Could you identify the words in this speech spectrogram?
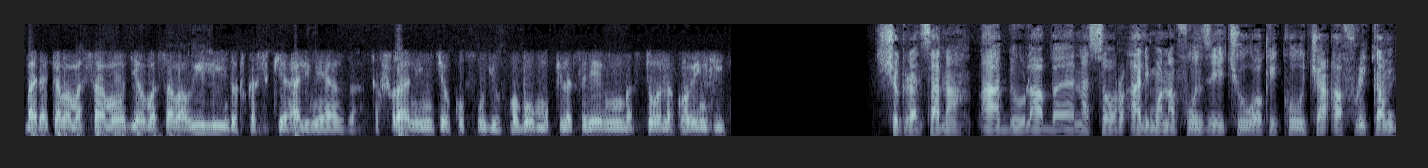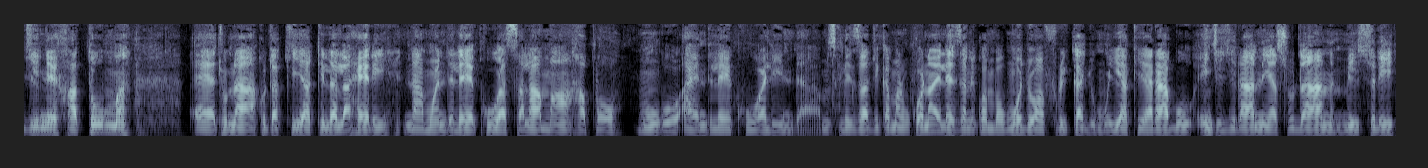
Baada ya kama masaa moja au masaa mawili ndo tukasikia hali imeanza tafurani nje huko, fujo, mabomu kila sehemu, bastola kwa wengi. Shukran sana Abdulab Nasor Ali, mwanafunzi chuo kikuu cha Afrika mjini Khartoum. E, tunakutakia kila la heri na mwendelee kuwa salama hapo. Mungu aendelee kuwalinda. Msikilizaji, kama nilikuwa naeleza ni kwamba Umoja wa Afrika, Jumuiya ya Kiarabu, nchi jirani ya Sudan, Misri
